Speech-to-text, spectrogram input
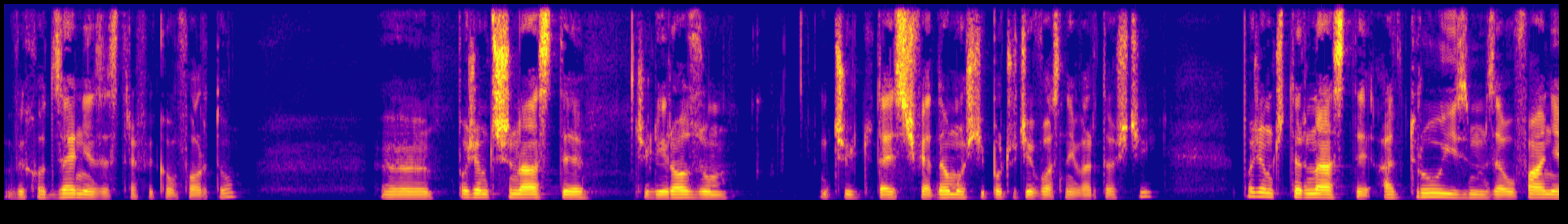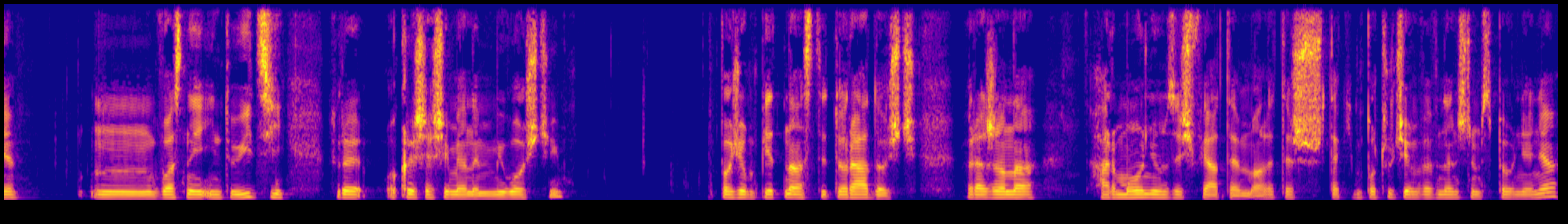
wychodzenie ze strefy komfortu. Y, poziom trzynasty, czyli rozum, czyli tutaj jest świadomość i poczucie własnej wartości. Poziom 14 altruizm, zaufanie mm, własnej intuicji, które określa się mianem miłości. Poziom 15 to radość wyrażona harmonią ze światem, ale też takim poczuciem wewnętrznym spełnienia.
